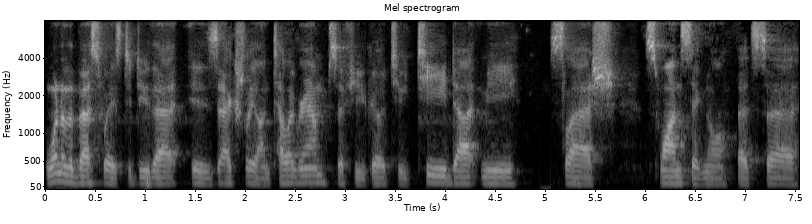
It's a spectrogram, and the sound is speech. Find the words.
one of the best ways to do that is actually on Telegram. So if you go to t.me slash swan signal, that's, uh,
